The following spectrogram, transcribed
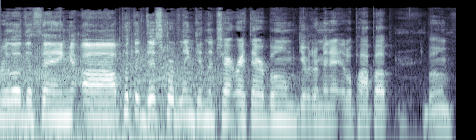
Reload the thing. Uh, I'll put the Discord link in the chat right there. Boom. Give it a minute. It'll pop up. Boom.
